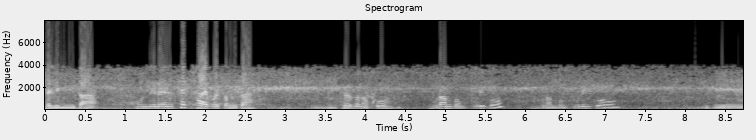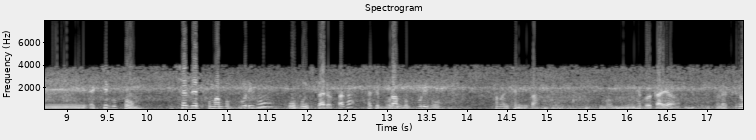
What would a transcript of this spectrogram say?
벨lim입니다. 오늘은 세차 해볼 겁니다. 음, 별건 없고 물 한 번 뿌리고 물 한 번 뿌리고 여기 active foam 세제품 한번 뿌리고 5분 기다렸다가 다시 물 한 번 뿌리고 하면 됩니다. 한번 해볼까요? Let's go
